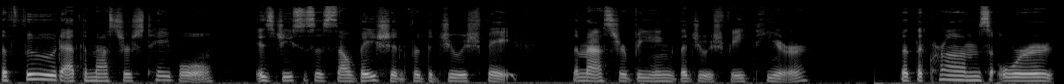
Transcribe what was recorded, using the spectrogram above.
the food at the master's table is Jesus' salvation for the Jewish faith, the master being the Jewish faith here. But the crumbs or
